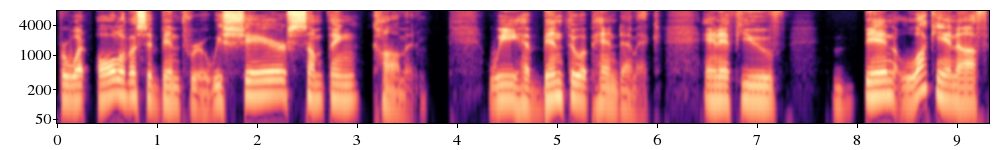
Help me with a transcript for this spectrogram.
for what all of us have been through. We share something common. We have been through a pandemic. And if you've been lucky enough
